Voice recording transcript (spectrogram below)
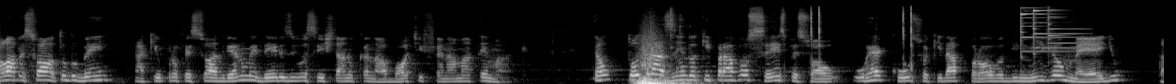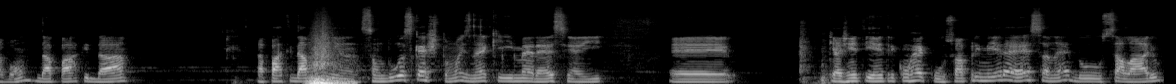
Olá pessoal, tudo bem? Aqui é o professor Adriano Medeiros e você está no canal Bote Fé na Matemática. Então, estou trazendo aqui para vocês, pessoal, o recurso aqui da prova de nível médio, tá bom? Da parte da da parte da manhã. São duas questões, né, que merecem aí é, que a gente entre com recurso. A primeira é essa, né, do salário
